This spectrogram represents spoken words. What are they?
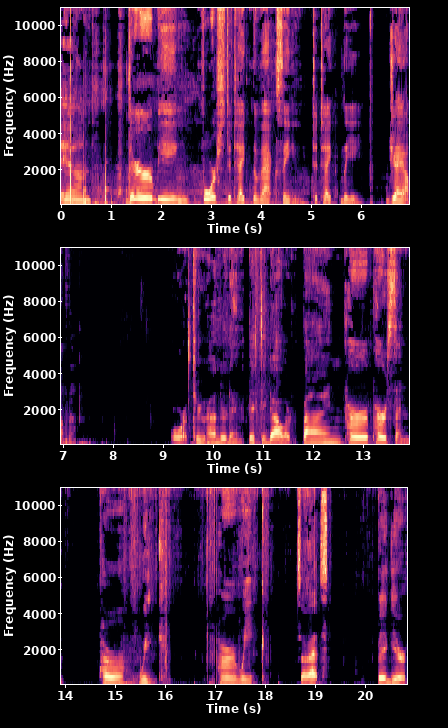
And they're being forced to take the vaccine, to take the jab. Or a $250 fine per person per week. per week. So that's figure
